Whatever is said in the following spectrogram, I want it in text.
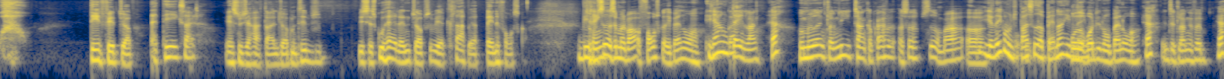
Wow. Det er et fedt job. Er det ikke sejt? Jeg synes, jeg har et dejligt job, men det, hvis jeg skulle have et andet job, så ville jeg klart være bandeforsker. Vi Så hun ringer. sidder simpelthen bare og forsker i bandeord Ja, hun gør. dagen lang. Ja. Hun møder en klokken 9, tager en kop kaffe, og så sidder hun bare og Jeg ved ikke, om hun bare sidder og banner hele dagen. rundt i nogle bandeord Ja. indtil klokken 5. Ja.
